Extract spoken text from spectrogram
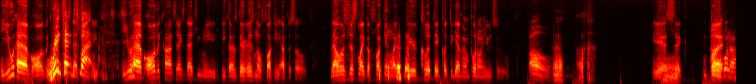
you have all the Rick, context take the that spot. You, need. you have all the context that you need because there is no fucking episode. That was just like a fucking like weird clip they put together and put on YouTube. Oh, Yeah, sick. I was But wondering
